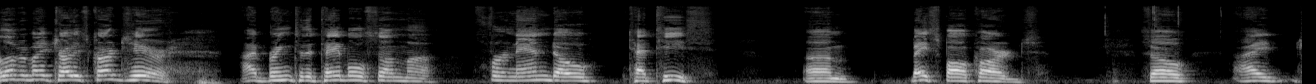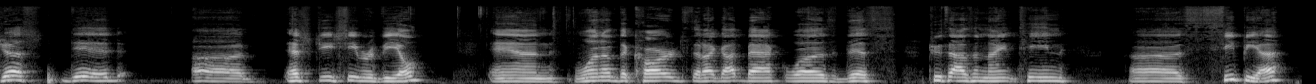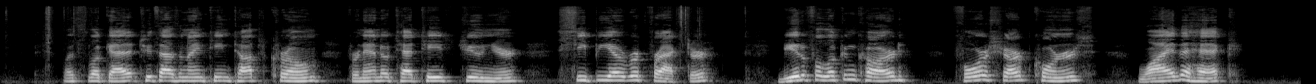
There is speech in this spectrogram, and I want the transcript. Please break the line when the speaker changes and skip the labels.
Hello everybody, Charlie's Cards here. I bring to the table some uh, Fernando Tatis um, baseball cards. So I just did uh, SGC reveal and one of the cards that I got back was this 2019 uh, Sepia. Let's look at it. 2019 Topps Chrome Fernando Tatis Jr. Sepia Refractor. Beautiful looking card. Four sharp corners. Why the heck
